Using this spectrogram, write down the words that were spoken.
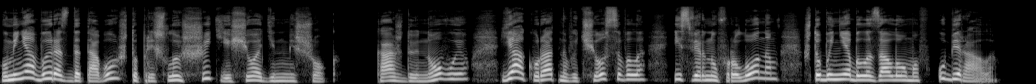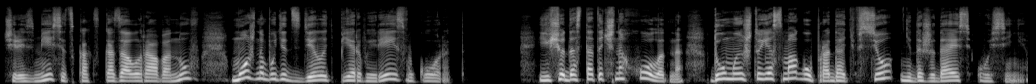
у меня вырос до того, что пришлось шить еще один мешок. Каждую новую я аккуратно вычесывала и, свернув рулоном, чтобы не было заломов, убирала. Через месяц, как сказал Раванув, можно будет сделать первый рейс в город. Еще достаточно холодно. Думаю, что я смогу продать все, не дожидаясь осени.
